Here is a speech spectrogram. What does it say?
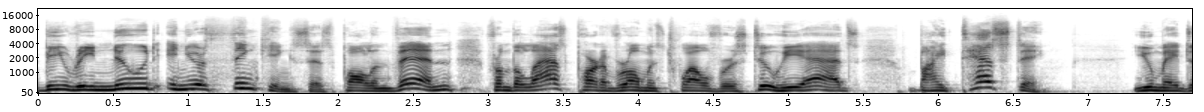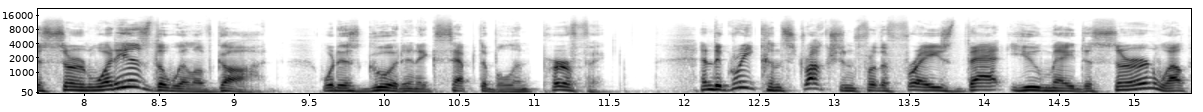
Be renewed in your thinking, says Paul. And then, from the last part of Romans 12, verse 2, he adds, by testing, you may discern what is the will of God, what is good and acceptable and perfect. And the Greek construction for the phrase that you may discern, well,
